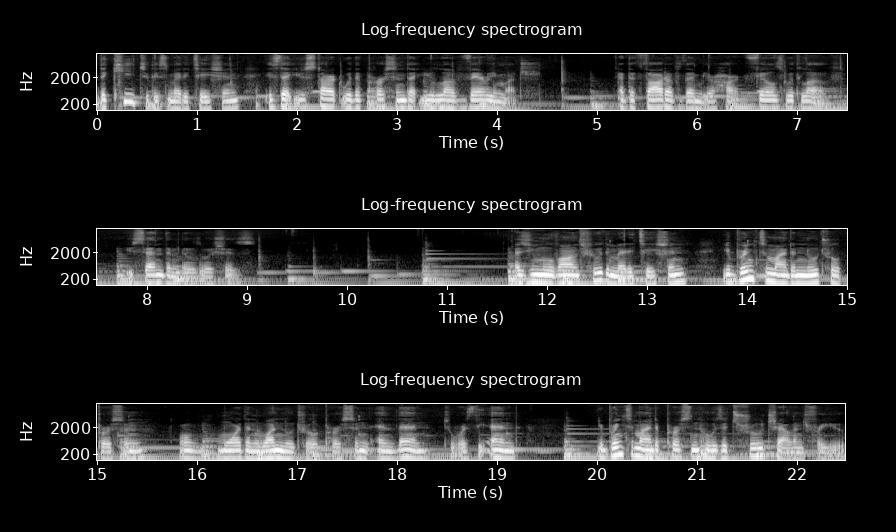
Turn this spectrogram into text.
The key to this meditation is that you start with a person that you love very much at the thought of them, your heart fills with love. You send them those wishes. As you move on through the meditation, you bring to mind a neutral person, or more than one neutral person, and then, towards the end, you bring to mind a person who is a true challenge for you.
